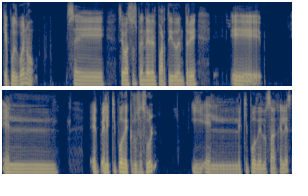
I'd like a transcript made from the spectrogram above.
que pues bueno, se, se, va a suspender el partido entre eh, el, el, el, equipo de Cruz Azul y el equipo de Los Ángeles,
